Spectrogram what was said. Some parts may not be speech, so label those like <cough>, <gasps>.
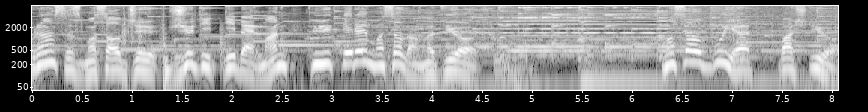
Fransız masalcı Judith Lieberman büyüklere masal anlatıyor. Masal Buya başlıyor.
